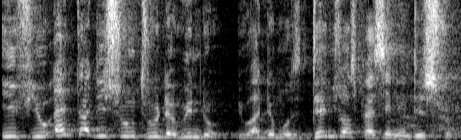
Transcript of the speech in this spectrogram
If you enter this room through the window, you are the most dangerous person in this room.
